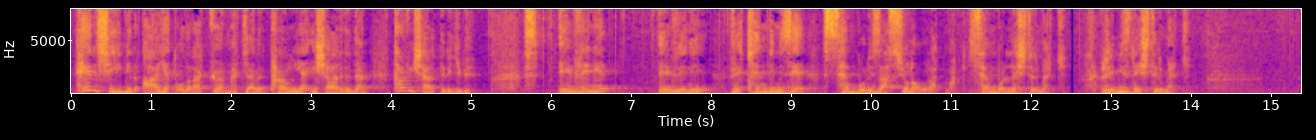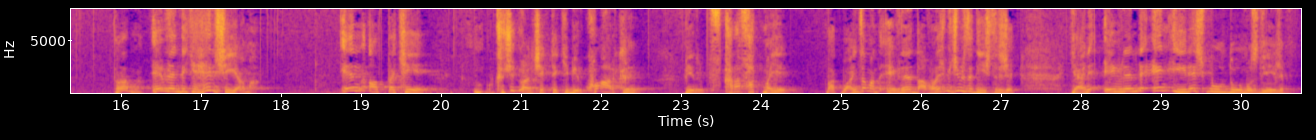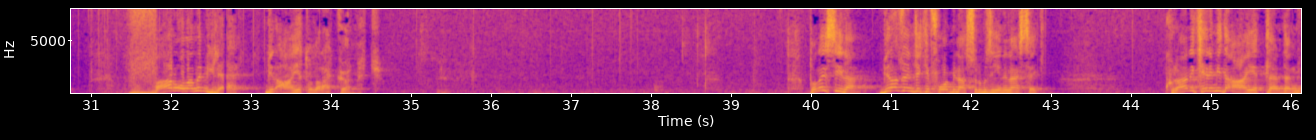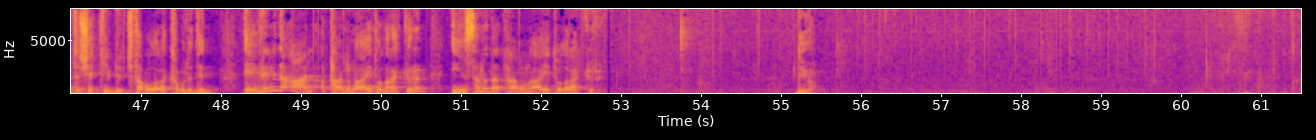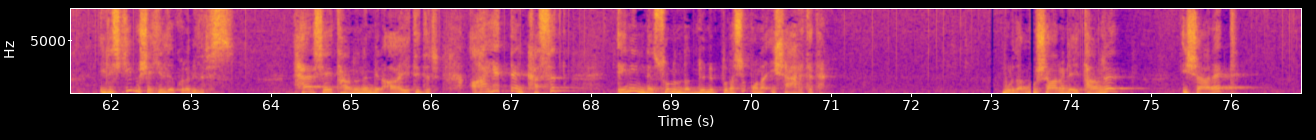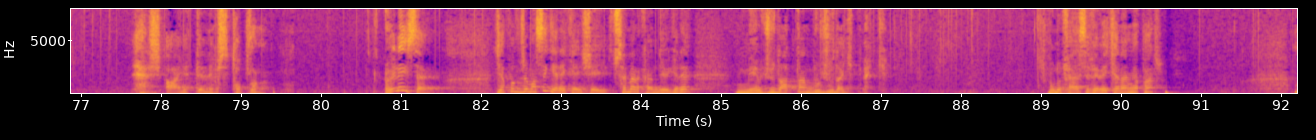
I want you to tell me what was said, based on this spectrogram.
Her şeyi bir ayet olarak görmek. Yani Tanrı'ya işaret eden trafik işaretleri gibi. Evreni evreni ve kendimizi sembolizasyona uğratmak, sembolleştirmek, remizleştirmek. Tamam mı? Evrendeki her şeyi ama en alttaki küçük ölçekteki bir kuarkı, bir kara fatmayı bak bu aynı zamanda evrene davranış biçimimizi de değiştirecek. Yani evrende en iğreç bulduğumuz diyelim var olanı bile bir ayet olarak görmek. Dolayısıyla biraz önceki formülasyonumuzu yenilersek Kur'an-ı Kerim'i de ayetlerden müteşekkil bir kitap olarak kabul edin. Evreni de Tanrı'nın ayet olarak görün. insanı da Tanrı'nın ayeti olarak görün. Diyor. İlişkiyi bu şekilde kurabiliriz. Her şey Tanrı'nın bir ayetidir. Ayetten kasıt eninde sonunda dönüp dolaşıp ona işaret eden. Burada muşar ile Tanrı işaret her şey, ayetlerin hepsi toplamı. Öyleyse Yapılması gereken şey Semerkandi'ye göre mevcudattan vücuda gitmek. Bunu felsefe ve kelam yapar.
